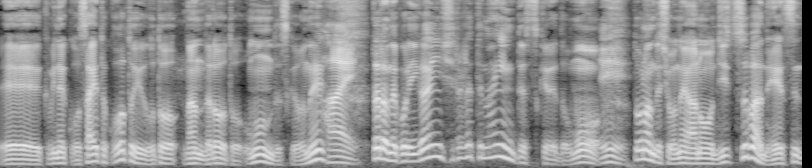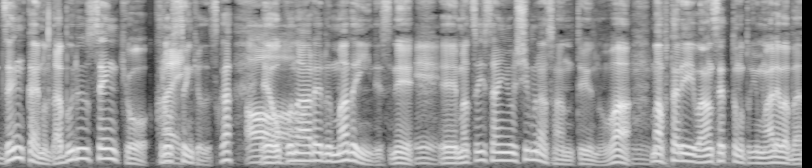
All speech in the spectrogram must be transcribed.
えー、首根っこを押さえとこうということなんだろうと思うんですけどね。はい、ただね、これ意外に知られてないんですけれども、ええ、どうなんでしょうね、あの実はね、前回のダブル選挙、クロス選挙ですか、はい、えー、行われるまでにですね、ええ。ー、松井さん、吉村さんというのは、うん、まあ、2人ワンセットの時もあれば、バ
